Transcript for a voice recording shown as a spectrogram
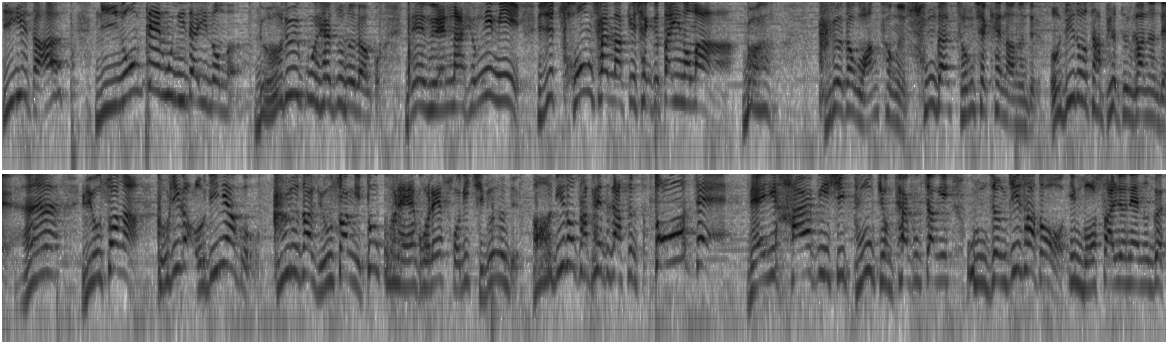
이게 다 니놈 때문이다 이놈아. 너를 구해주느라고 내 외나 형님이 이제 총살 맞게 생겼다 이놈아. 뭐? 그러자 왕청은 순간 정색해 나는데 어디로 잡혀 들어가는데 에? 류수왕아 거기가 어디냐고. 그러자 류수왕이 또 고래고래 소리 지르는데 어디로 잡혀 들어갔으면 또 어째? 내 이 하얼빈시 부경찰국장이 운전기사도 이 못 살려내는 걸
